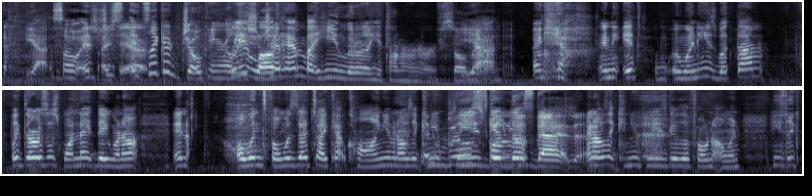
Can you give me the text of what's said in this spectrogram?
like, "Yeah." So it's just, yeah. it's like a joking relationship. We relationship. love him, but he literally gets on our nerves so Yeah. bad. And yeah, And it's when he's with them, like there was this one night they went out and Owen's phone was dead, so I kept calling him and I was like, "Can and you Will's please give the?" was dead. And I was like, "Can you please give the phone to Owen?" And He's like,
